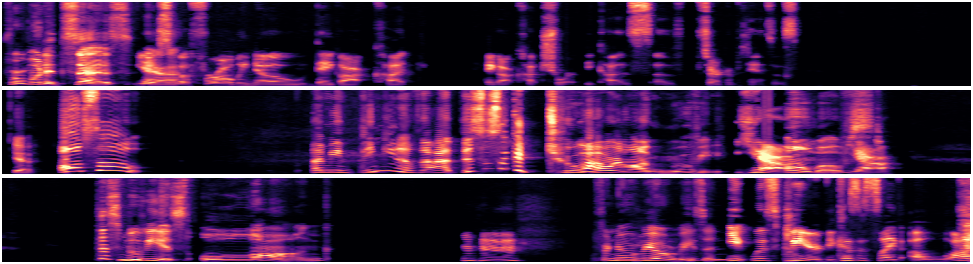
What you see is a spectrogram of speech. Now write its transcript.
for what it says. yes. yeah. But for all we know, they got cut. They got cut short because of circumstances. Yeah. Also, I mean, thinking of that, this is like a two hour long movie. Yeah. Almost. Yeah. This movie is long hmm for no real reason. It was weird because it's like a lot.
